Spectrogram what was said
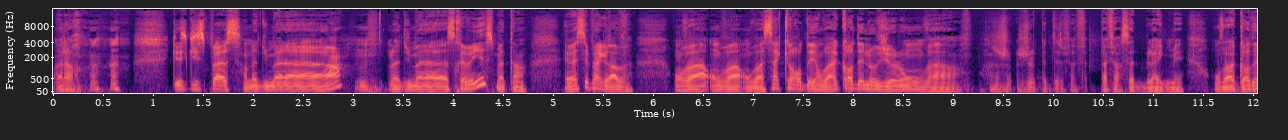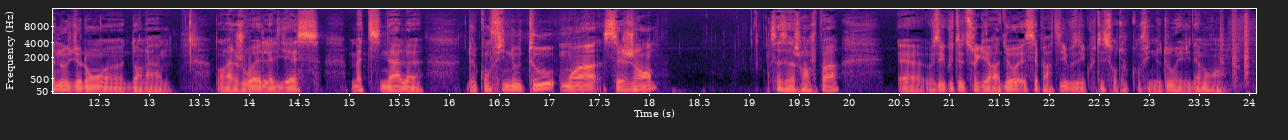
alors, qu'est-ce qui se passe? On a du mal à, hein? On a du mal à se réveiller ce matin. Et ben c'est pas grave. On va, on va, on va s'accorder, on va accorder nos violons. On va, je, vais peut-être pas faire cette blague, mais on va accorder nos violons euh, dans la, dans la joie et la liesse matinale de Confine-nous tout. Moi, c'est Jean. Ça, ça change pas. Euh, vous écoutez Tsugi Radio et c'est parti. Vous écoutez surtout Confine-nous tout, évidemment. hein.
